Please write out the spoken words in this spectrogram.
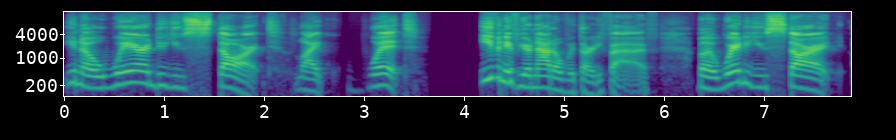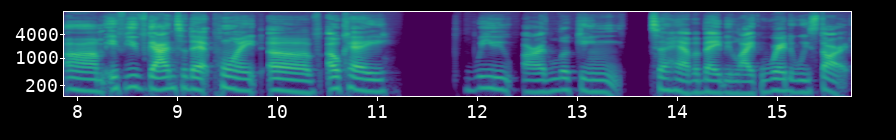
you know where do you start like what even if you're not over 35 but where do you start um, if you've gotten to that point of, okay, we are looking to have a baby? Like, where do we start?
